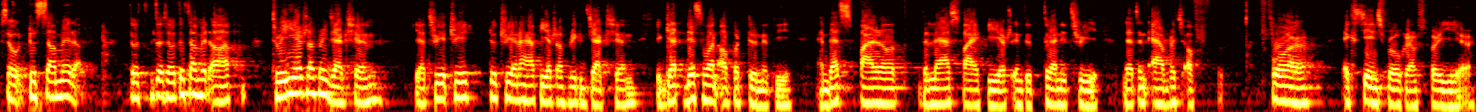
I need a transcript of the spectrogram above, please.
So to sum it up, to, to, so to sum it up, three years of rejection, yeah, three, three to three and a half years of rejection. You get this one opportunity, and that spiraled the last five years into 23. That's an average of four exchange programs per year.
